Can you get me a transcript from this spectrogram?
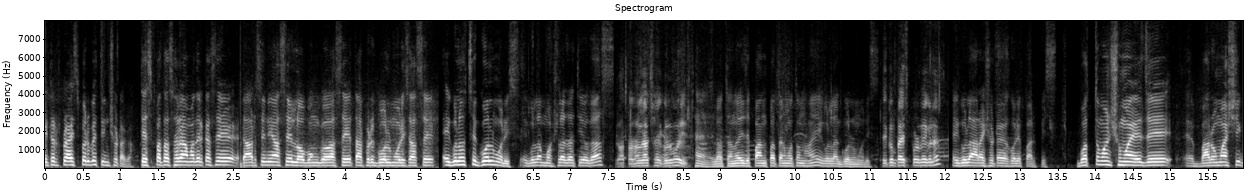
এটার প্রাইস পড়বে তিনশো টাকা। তেজপাতা ছাড়া আমাদের কাছে দারচিনি আছে লবঙ্গ আছে তারপরে গোলমরিচ আছে। এগুলো হচ্ছে গোলমরিচ এগুলো মশলা জাতীয় গাছ। লতানো গাছ হয় গোলমরিচ? হ্যাঁ লতানো এই যে পান পাতার মতন হয় এগুলা গোলমরিচ। এরকম প্রাইস পড়বে এগুলো? এগুলো আড়াইশো টাকা করে পার পিস বর্তমান সময়ে যে বারো মাসিক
